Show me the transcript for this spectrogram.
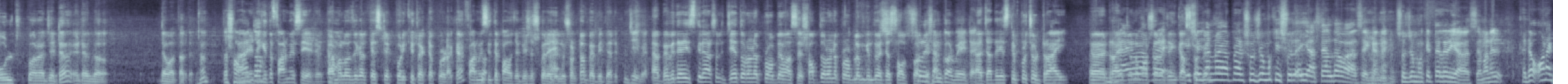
বোল্ট করা যেটা এটা হলো দেওয়া তাদের হ্যাঁ। তো সবাই তো কিন্তু ফার্মেসি টার্মোলজিক্যাল টেস্টেড পরীক্ষিত একটা প্রোডাক্ট হ্যাঁ। ফার্মেসিতে পাওয়া যায় বিশেষ করে এই লোশনটা বেবিদের জি। বেবিদের স্কিনে আসলে যে ধরনের প্রবলেম আছে সব ধরনের প্রবলেম কিন্তু এটা সলভ করবে সলিউশন হ্যাঁ? করবে এটা যাদের স্কিন প্রচুর ড্রাই ড্রাই জন্য ময়শ্চারাইজিং কাজ সেই করবে। জন্যই আপনার সূর্যমুখী ইয়া তেল দেওয়া আছে এখানে। সূর্যমুখী তেলের ইয়া আছে। মানে এটা অনেক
